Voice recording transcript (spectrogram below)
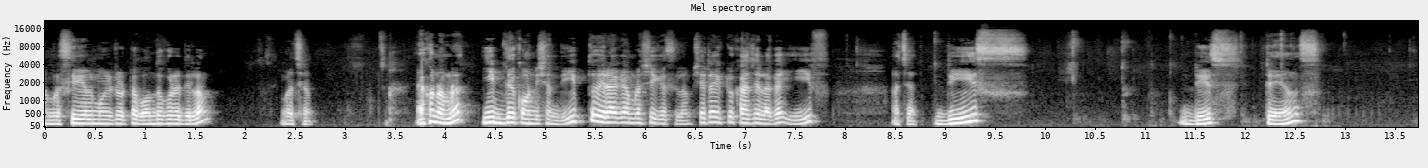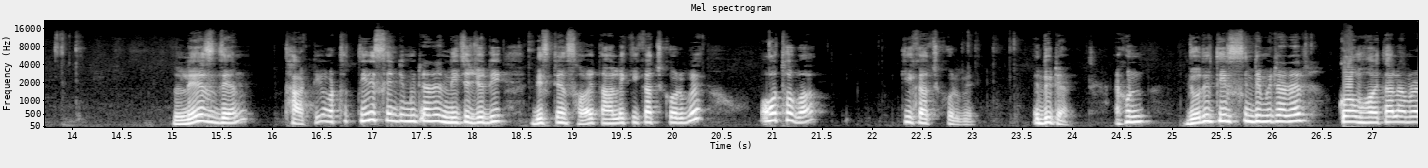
আমরা সিরিয়াল মনিটরটা বন্ধ করে দিলাম। আচ্ছা এখন আমরা ইফ দিয়ে কন্ডিশন দিই ইফ তো এর আগে আমরা শিখেছিলাম, সেটা একটু কাজে লাগাই। ইফ আচ্ছা this distance less than thirty অর্থাৎ তিরিশ সেন্টিমিটারের নিচে যদি ডিস্টেন্স হয়, তাহলে কি কাজ করবে? অথবা কি কাজ করবে? এই দুইটা। এখন যদি তিরিশ সেন্টিমিটারের কম হয়, তাহলে আমরা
